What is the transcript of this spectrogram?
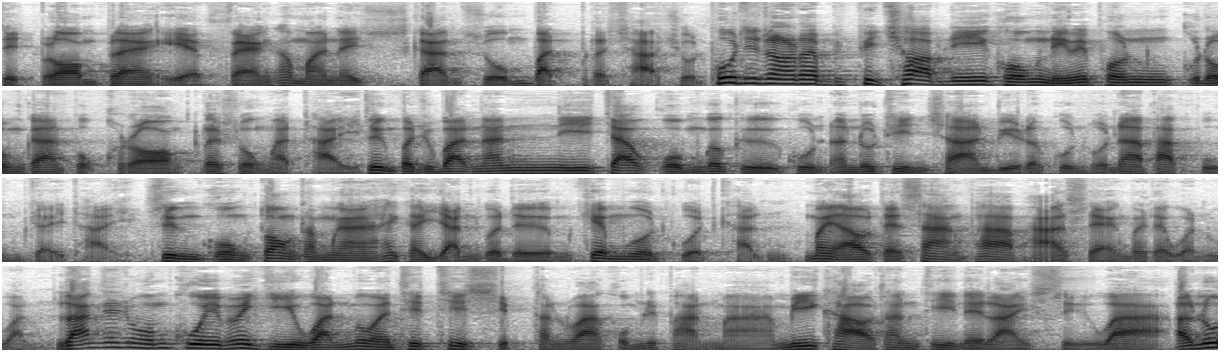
สิทธิ์ปลอมแปลงเอบแฝงเข้ามาในการสวมบัตรประชาชน ผู้ที่ต้องรับผิดชอบนี้คงหนีไม่พ้นกรมการปกครองกระทรวงมหาดไทย ซึ่งปัจจุบันนั้นนี้เจ้ากรมก็คือคุณอนุทินชาญวีรกุลหัวหน้าพรรคภูมิใจไทย ซึ่งคงต้องทำงานให้ขยันกว่าเดิม เข้มงวดกวดขัน ไม่เอาแต่สร้างภาพหาแสงไปแต่วันๆหลังจากที่ผมคุยไม่กี่วันเมื่อวันอาทิตย์ที่ 10 ธันวาคมที่ผ่านมา มีข่าวทันทีในหลายสื่อว่า อนุ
